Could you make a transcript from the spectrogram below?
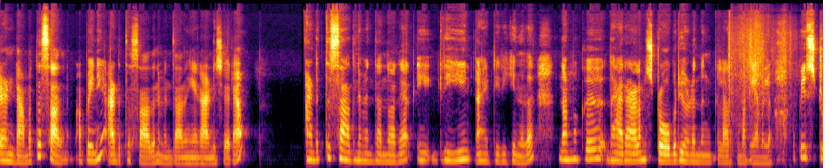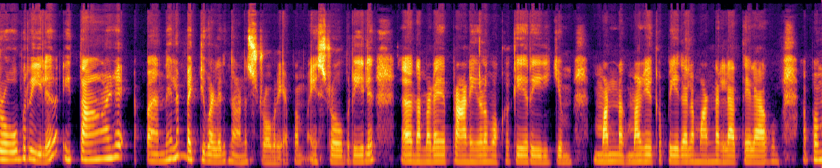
രണ്ടാമത്തെ സാധനം. അപ്പോൾ ഇനി അടുത്ത സാധനം എന്താണെന്ന് ഞാൻ കാണിച്ചു തരാം. അടുത്ത സാധനം എന്താണെന്ന് പറഞ്ഞാൽ ഈ ഗ്രീൻ ആയിട്ടിരിക്കുന്നത് നമുക്ക് ധാരാളം സ്ട്രോബെറി ഉണ്ടെന്ന് നിങ്ങൾക്ക് എല്ലാവർക്കും അറിയാമല്ലോ. അപ്പോൾ ഈ സ്ട്രോബെറിയിൽ ഈ താഴെ നിലം പറ്റി വളരുന്നതാണ് സ്ട്രോബെറി. അപ്പം ഈ സ്ട്രോബെറിയിൽ നമ്മുടെ പ്രാണികളുമൊക്കെ കയറിയിരിക്കും. മണ്ണ് മഴയൊക്കെ പെയ്താൽ മണ്ണല്ലാത്തതിലാകും. അപ്പം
